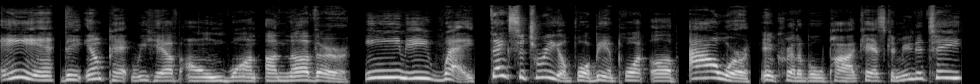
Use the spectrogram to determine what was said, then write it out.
and the impact we have on one another. Anyway, thanks to Trio for being part of our incredible podcast community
